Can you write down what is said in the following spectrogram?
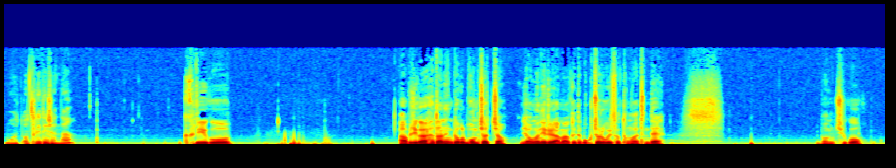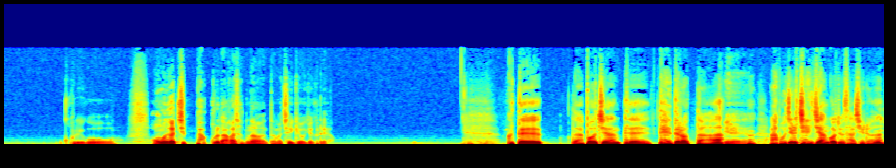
뭐 어떻게 되셨나? 그리고 아버지가 하던 행동을 멈췄죠. 이제 어머니를 아마 그때 목 조르고 있었던 것 같은데 멈추고 그리고 어머니가 집 밖으로 나가셨나 아마 제 기억에 그래요. 그때 아버지한테 대들었다. 예. 아버지를 제지한 거죠 사실은.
